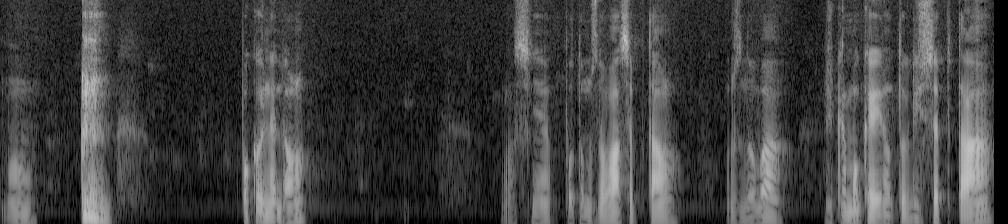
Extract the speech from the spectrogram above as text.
No, pokoj nedal, vlastně potom znova se ptal, znova, říkám, OK, no to když se ptá,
